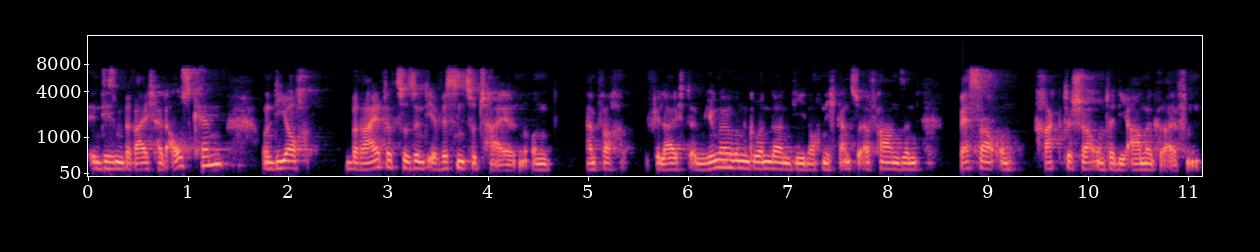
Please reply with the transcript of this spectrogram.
in diesem Bereich halt auskennen und die auch bereit dazu sind, ihr Wissen zu teilen und einfach vielleicht ähm, jüngeren Gründern, die noch nicht ganz so erfahren sind, besser und praktischer unter die Arme greifen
